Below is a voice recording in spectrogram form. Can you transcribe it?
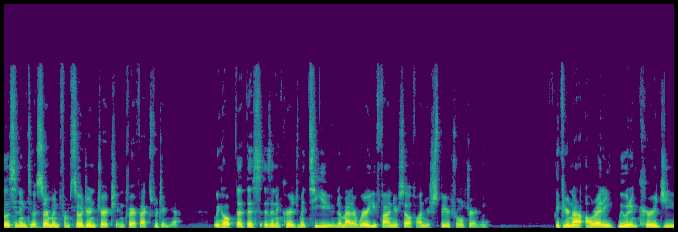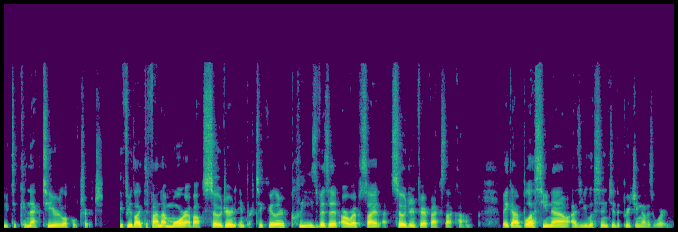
are listening to a sermon from Sojourn Church in Fairfax, Virginia. We hope that this is an encouragement to you no matter where you find yourself on your spiritual journey. If you're not already, we would encourage you to connect to your local church. If you'd like to find out more about Sojourn in particular, please visit our website at sojournfairfax.com. May God bless you now as you listen to the preaching of His Word.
